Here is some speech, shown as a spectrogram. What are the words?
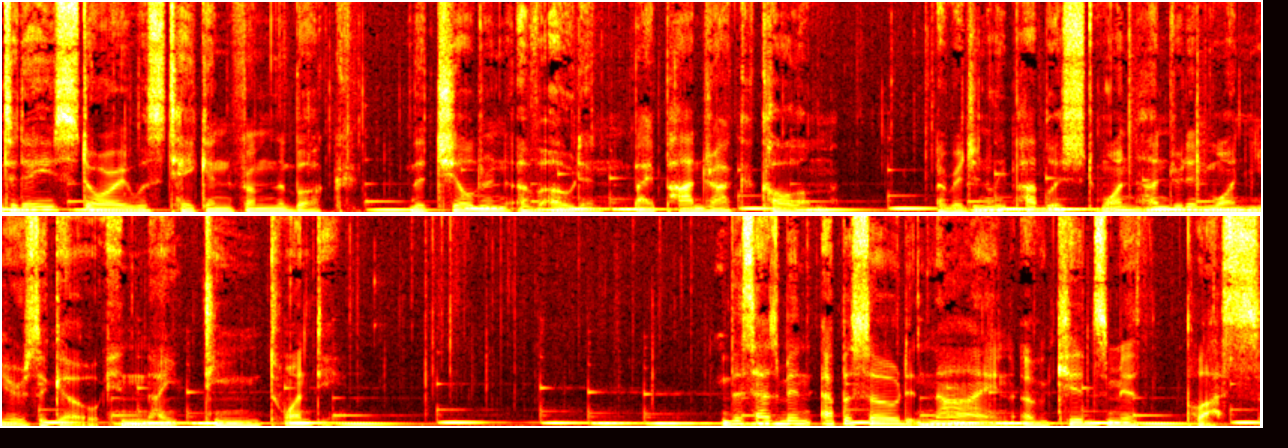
Today's story was taken from the book The Children of Odin by Padraic Colum, originally published 101 years ago in 1920. This has been episode 9 of Kids Myth Plus.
